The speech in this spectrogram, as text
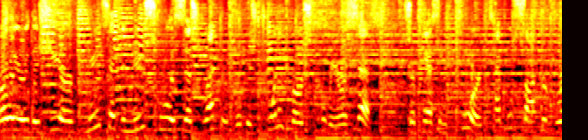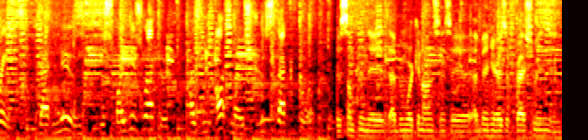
Earlier this year, Noon set the new school assist record with his 21st career assist, surpassing four Temple soccer greats that Noon, despite his record, has the utmost respect for. It's something that I've been working on since I, I've been here as a freshman, and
